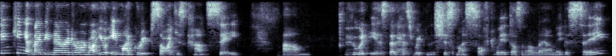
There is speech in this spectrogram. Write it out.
thinking it may be narrator or not. You're in my group, so I just can't see um, who it is that has written. It's just my software doesn't allow me to see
